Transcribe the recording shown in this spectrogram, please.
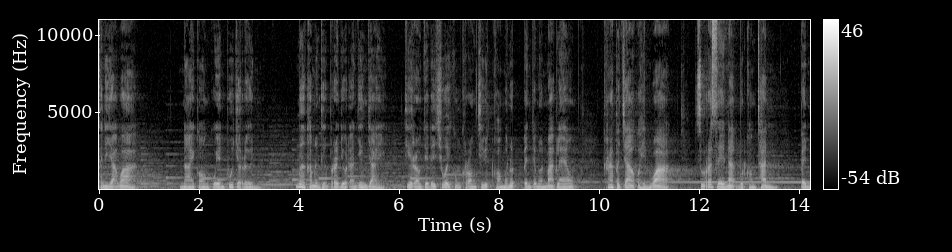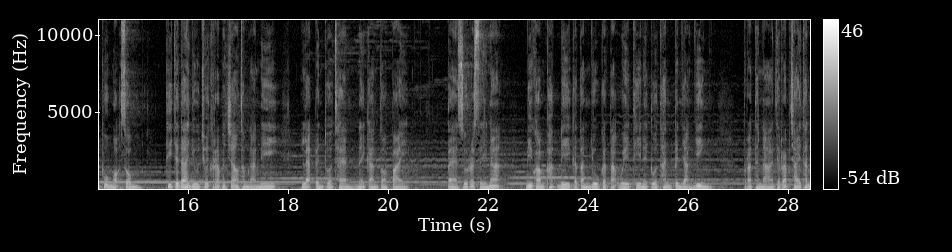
ธนิยะว่า นายกองเกวียนผู้เจริญ เมื่อคำนึงถึงประโยชน์อันยิ่งใหญ่ที่เราจะได้ช่วยคุ้มครองชีวิตของมนุษย์เป็นจำนวนมากแล้ว ข้าพเจ้าก็เห็นว่า สุรเสนบุตรของท่าน เป็นผู้เหมาะสมที่จะได้อยู่ช่วยข้าพเจ้าทำงานนี้ และเป็นตัวแทนในการต่อไป แต่สุรเสนะมีความพักดีกตัญญูกะตะเวทีในตัวท่านเป็นอย่างยิ่ง ปรารถนาจะรับใช้ท่าน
